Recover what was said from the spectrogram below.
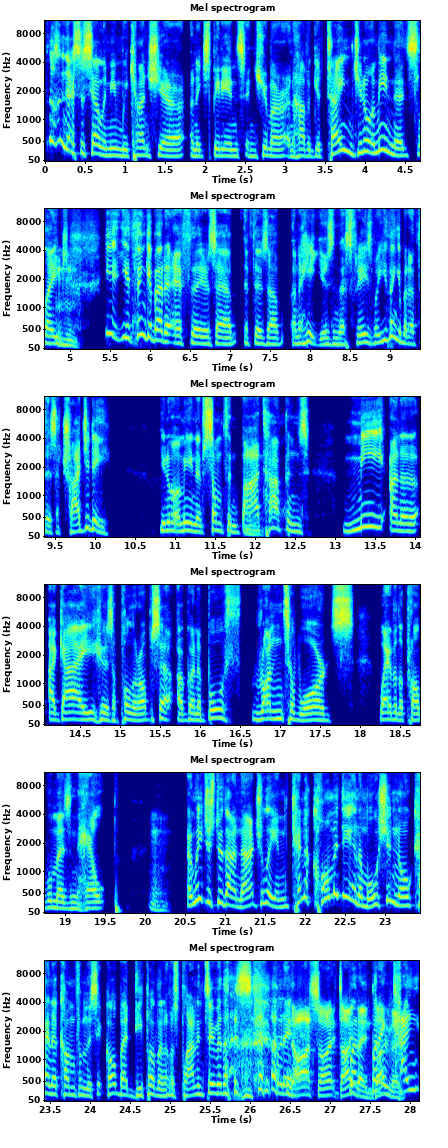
doesn't necessarily mean we can't share an experience and humor and have a good time. Do you know what I mean? It's like, mm-hmm. you, you think about it if there's a if there's a and I hate using this phrase, but you think about it if there's a tragedy, you know what I mean? If something bad mm. happens, me and a, a guy who's a polar opposite are going to both run towards whatever the problem is and help. Mm. And we just do that naturally. And kind of comedy and emotion all kind of come from this. It got a bit deeper than I was planning to with this. but it, no, sorry, dive but, in, but dive it kind,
